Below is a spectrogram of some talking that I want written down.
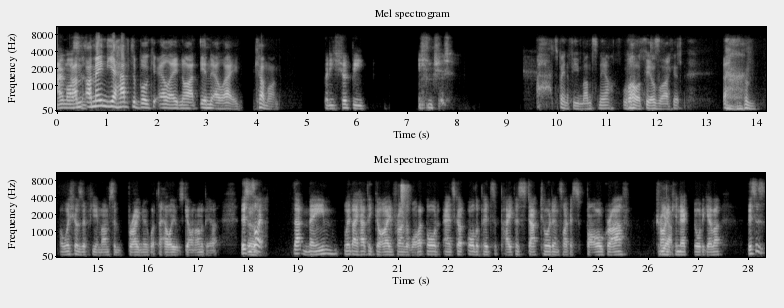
Omos, Um, is- I mean, you have to book LA Knight in LA. Come on. but he should be injured. Ah, It's been a few months now. Well, it feels like it. Um, I wish it was a few months and Bray knew what the hell he was going on about. This is like that meme where they have the guy in front of the whiteboard and it's got all the bits of paper stuck to it and it's like a spiral graph trying Yeah. to connect it all together. This is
